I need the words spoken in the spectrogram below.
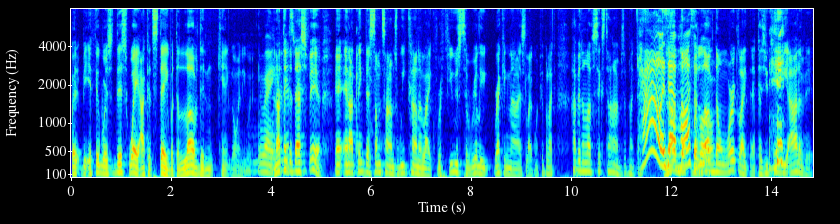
but if it was this way, I could stay. But the love didn't can't go anywhere. Right. And I Yeah, think that's that that's fair. And, and I think that sometimes we kind of like refuse to really recognize like when people are like I've been in love six times. I'm like How is that love possible? But love don't work like that because you can't be out of it.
